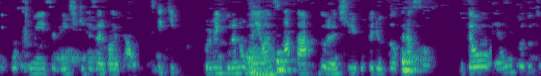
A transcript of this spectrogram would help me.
que possuem excedente de reserva legal e que porventura não venham a desmatar durante o período da operação. Então, é um produto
